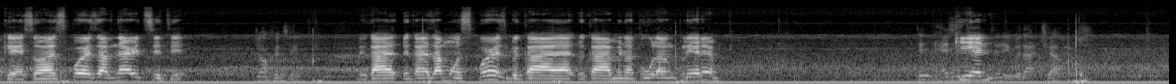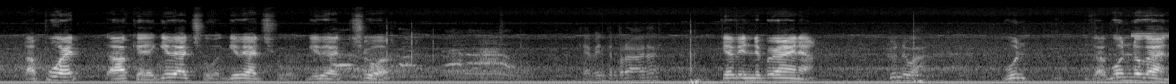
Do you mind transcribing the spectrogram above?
Okay, so Spurs have Norwich City. Doherty. Because because I'm more Spurs because because I'm not too long play them. Didn't hesitate, Keane. did he, with that challenge? Laporte. Okay, give it a throw. Give it a throw. Give it a throw. Kevin De Bruyne. Kevin De Bruyne. Gundogan. Gun it's a Gundogan.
